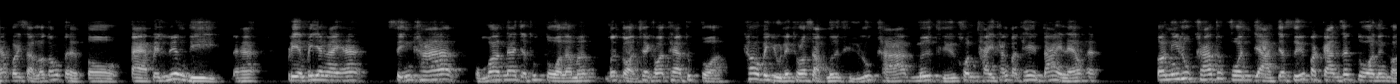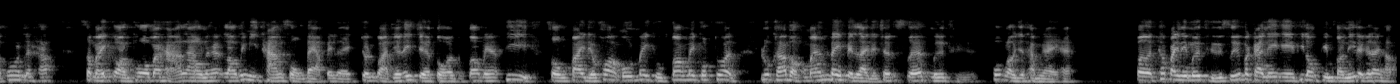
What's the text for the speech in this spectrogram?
ฮะ บริษัทเราต้องเติบโต แต่เป็นเรื่องดีนะฮะ เปลี่ยนไปยังไงฮะ สินค้าผมว่าน่าจะทุกตัวแล้วมั้งเมื่อก่อนใช้คำว่าแทบทุกตัว เข้าไปอยู่ในโทรศัพท์มือถือลูกค้า มือถือคนไทยทั้งประเทศได้แล้วฮะตอนนี้ลูกค้าทุกคนอยากจะซื้อประกันสักตัวหนึ่งขอโทษนะครับ สมัยก่อนโทรมาหาเรานะฮะเราไม่มีทางส่งแบบไปเลย จนกว่าจะได้เจอตัวถูกต้องไหมพี่ส่งไปเดี๋ยวข้อมูลไม่ถูกต้องไม่ครบถ้วน ลูกค้าบอกมันไม่เป็นไรเดี๋ยวฉันเซิร์ชมือถือ พวกเราจะทำไงฮะเปิดเข้าไปในมือถือซื้อประกันในเอพี่ลองพิมพ์ตอนนี้เลยก็ได้ครับ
